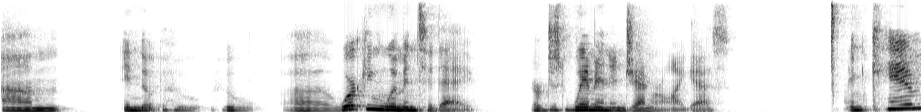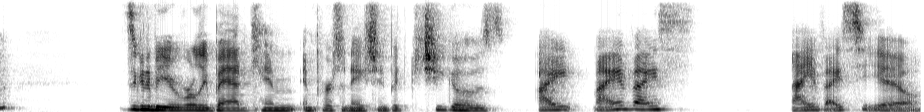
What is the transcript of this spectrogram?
um, in the who who uh, working women today, or just women in general, I guess? And Kim, this is going to be a really bad Kim impersonation, but she goes, "I my advice, my advice to you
